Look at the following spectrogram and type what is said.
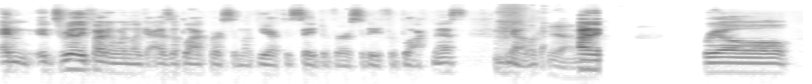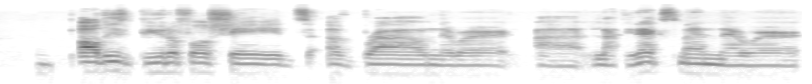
and it's really funny when like as a black person like you have to say diversity for blackness. No like yeah. real all these beautiful shades of brown. There were uh latinx men. There were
